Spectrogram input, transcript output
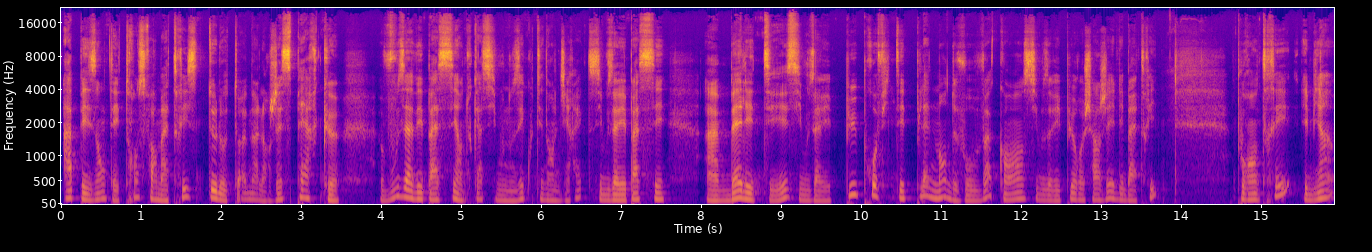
apaisante et transformatrice de l'automne. Alors j'espère que vous avez passé, en tout cas si vous nous écoutez dans le direct, si vous avez passé un bel été, si vous avez pu profiter pleinement de vos vacances, si vous avez pu recharger les batteries pour entrer eh bien,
